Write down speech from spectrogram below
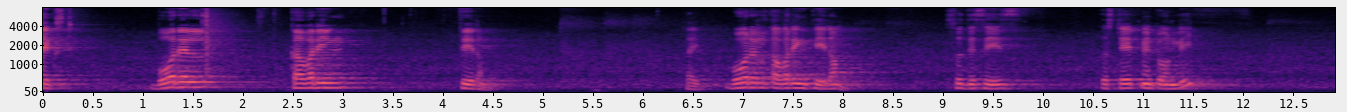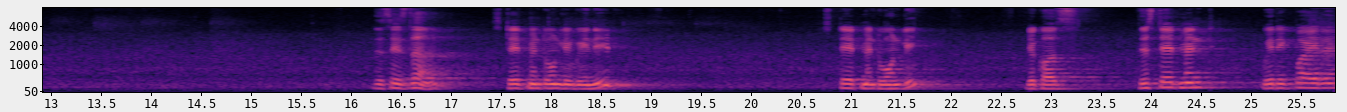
Next. Borel covering theorem. Right. Borel covering theorem. So this is the statement only this is the statement only we need statement only because this statement we require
